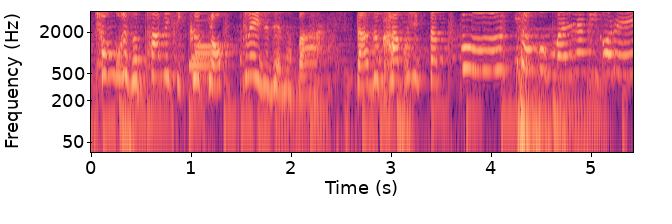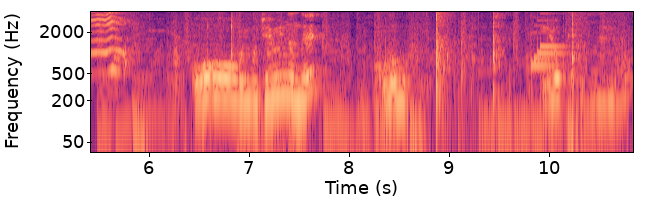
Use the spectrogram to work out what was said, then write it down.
천국에서 팝잇이 그렇게 업그레이드 되나 봐. 나도 가고 싶다. 뿌, 천국 말랑이 거래. 오 이거 재밌는데? 오 이렇게 돌리고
